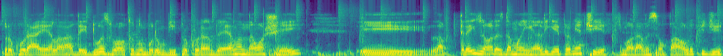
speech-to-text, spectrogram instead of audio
procurar ela lá, dei duas voltas no Burumbi procurando ela, não achei. E lá três horas da manhã liguei para minha tia, que morava em São Paulo, e pedi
